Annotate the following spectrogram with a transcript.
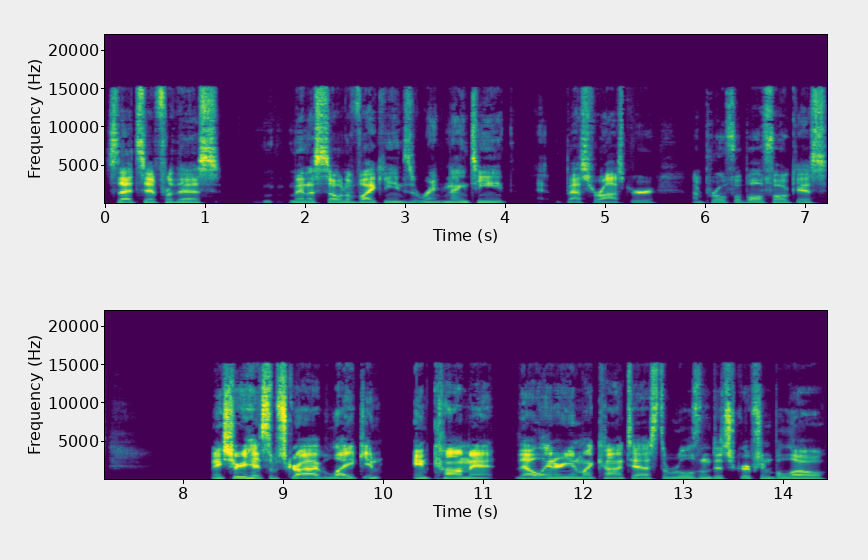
So that's it for this. Minnesota Vikings ranked 19th, best roster on Pro Football Focus. Make sure you hit subscribe, like, and, and comment. That'll enter you in my contest. The rules in the description below.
